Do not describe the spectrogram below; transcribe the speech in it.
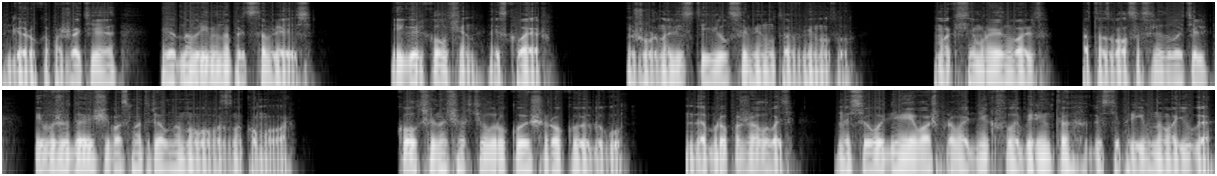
для рукопожатия и одновременно представляясь. «Игорь Колчин, Эсквайр». Журналист явился минута в минуту. «Максим Рейнвальд», — отозвался следователь и выжидающе посмотрел на нового знакомого. Колчин очертил рукой широкую дугу. «Добро пожаловать. На сегодня я ваш проводник в лабиринтах гостеприимного юга».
